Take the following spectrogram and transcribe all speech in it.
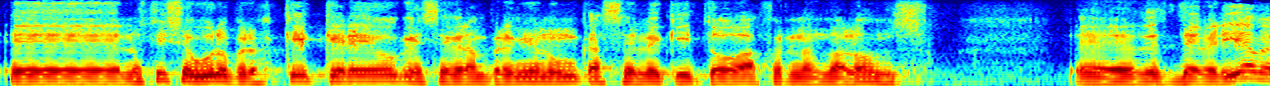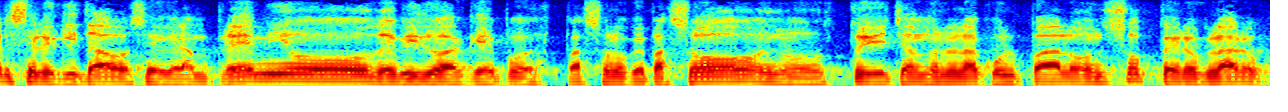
Eh, no estoy seguro, pero es que creo que ese gran premio nunca se le quitó a Fernando Alonso. Eh, debería habérsele quitado ese gran premio debido a que pues pasó lo que pasó. No estoy echándole la culpa a Alonso, pero claro,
